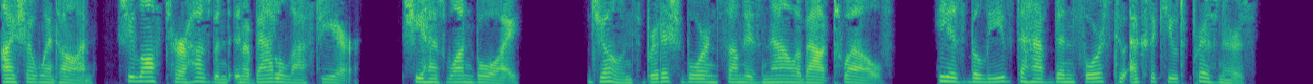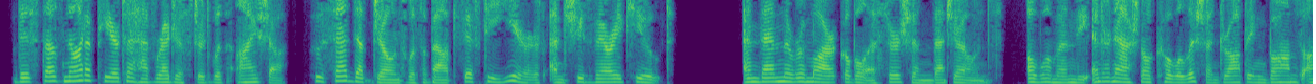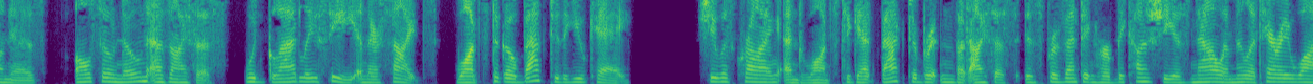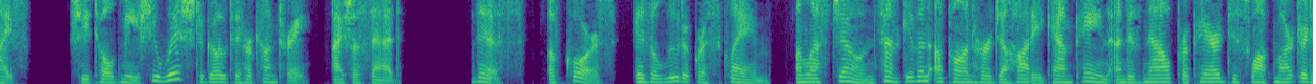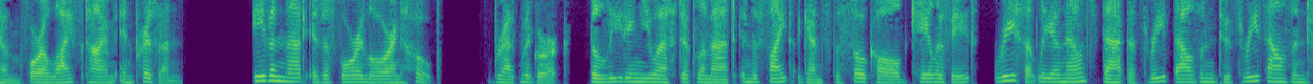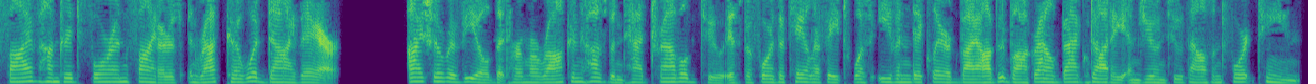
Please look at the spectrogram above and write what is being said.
Aisha went on, she lost her husband in a battle last year. She has one boy. Jones' British born son is now about 12. He is believed to have been forced to execute prisoners. This does not appear to have registered with Aisha, who said that Jones was about 50 years and she's very cute. And then the remarkable assertion that Jones, a woman the international coalition dropping bombs on is, also known as ISIS, would gladly see in their sights, wants to go back to the UK. She was crying and wants to get back to Britain but ISIS IS preventing her because she is now a military wife. She told me she wished to go to her country, Aisha said. This, of course, is a ludicrous claim, unless Jones has given up on her jihadi campaign and is now prepared to swap martyrdom for a lifetime in prison. Even that is a forlorn hope. Brett McGurk, the leading U.S. diplomat in the fight against the so-called caliphate, recently announced that the 3,000 to 3,500 foreign fighters in Raqqa would die there. Aisha revealed that her Moroccan husband had traveled to IS before the caliphate was even declared by Abu Bakr al-Baghdadi in June 2014.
